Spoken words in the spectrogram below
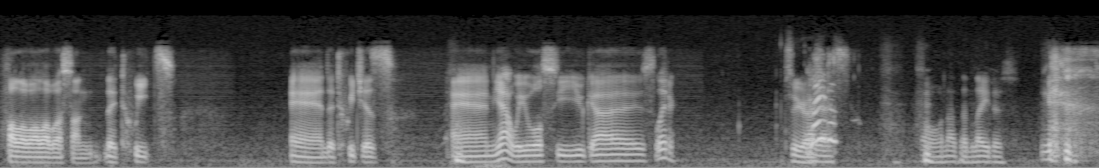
Follow all of us on the tweets and the twitches. And yeah, we will see you guys later. See you guys. Oh, not the latest.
